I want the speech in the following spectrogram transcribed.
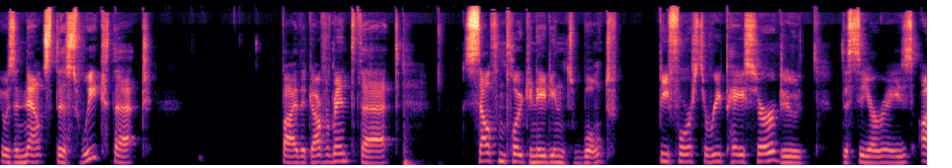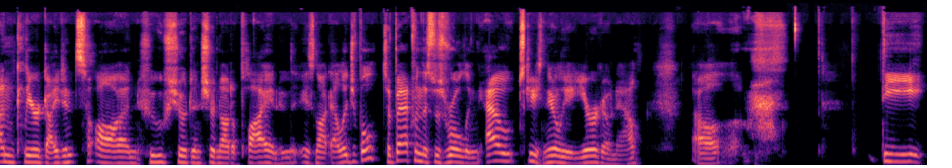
it was announced this week that by the government that self employed Canadians won't be forced to repay CERB due to the CRA's unclear guidance on who should and should not apply and who is not eligible. So back when this was rolling out, geez, nearly a year ago now, uh, the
